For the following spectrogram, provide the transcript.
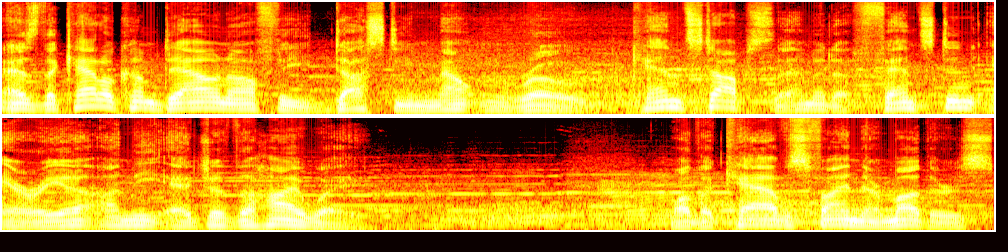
As the cattle come down off the dusty mountain road, Ken stops them at a fenced in area on the edge of the highway. While the calves find their mothers,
